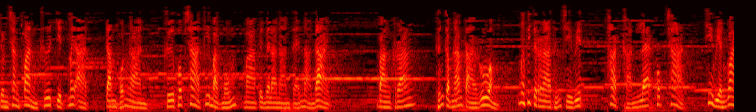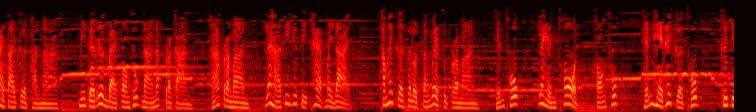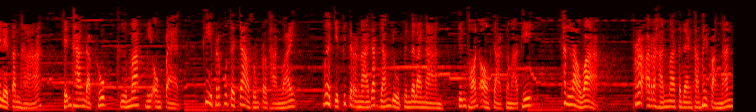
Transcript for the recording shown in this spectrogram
จนช่างปั้นคือจิตไม่อาจจำผลงาน คือภพชาติที่หมักหมมมาเป็นเวลานานแสนนานได้ บางครั้งถึงกับน้ำตาร่วง เมื่อพิจารณาถึงชีวิตธาตุขันและภพชาติที่เวียนว่ายตายเกิดผ่านมา มีแต่เรื่องแบกกองทุกนานับประการ หาประมาณ และหาที่ยุติแทบไม่ได้ทำให้เกิดสลดสังเวชสุดประมาณ เห็นทุกข์และเห็นโทษของทุกข์เห็นเหตุให้เกิดทุกข์คือกิเลสตัณหา เห็นทางดับทุกข์คือมรรคมีองค์แปดที่พระพุทธเจ้าทรงประทานไว้ เมื่อจิตพิจารณายับยั้งอยู่เป็นเวลานาน จึงถอนออกจากสมาธิ ท่านเล่าว่า พระอรหันต์มาแสดงธรรมให้ฟังนั้น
